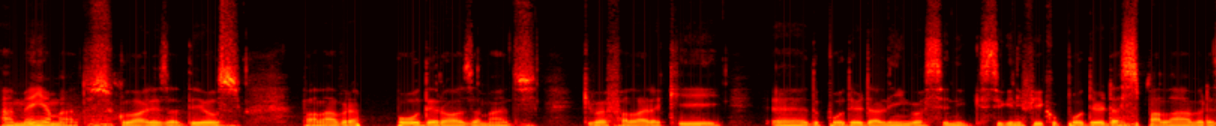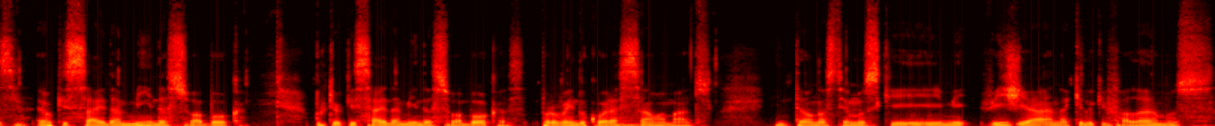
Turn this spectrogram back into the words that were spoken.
Amém, amados? Glórias a Deus. Palavra poderosa, amados, que vai falar aqui é, do poder da língua, significa o poder das palavras. É o que sai da e da sua boca. Porque o que sai da e da sua boca provém do coração, amados. Então nós temos que vigiar naquilo que falamos,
